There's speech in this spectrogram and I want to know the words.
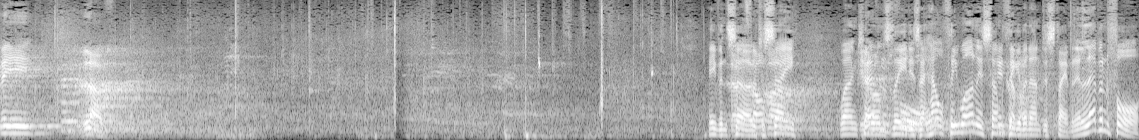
Love. Even So to say. Wangcharoen's lead is a healthy one is something of an understatement. 11-4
